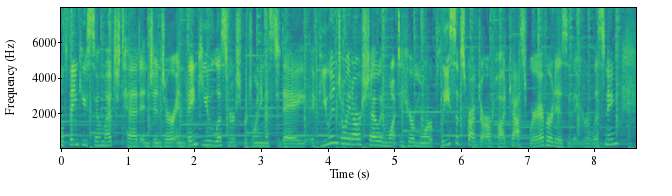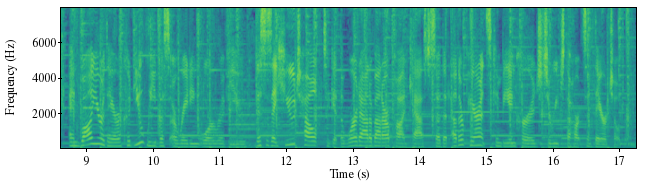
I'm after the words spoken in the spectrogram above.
Well, thank you so much, Tedd and Ginger, and thank you, listeners, for joining us today. If you enjoyed our show and want to hear more, please subscribe to our podcast wherever it is that you're listening. And while you're there, could you leave us a rating or a review? This is a huge help to get the word out about our podcast so that other parents can be encouraged to reach the hearts of their children.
